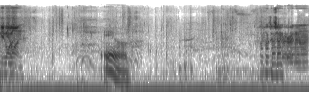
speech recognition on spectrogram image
NV1. Damn. What's the junk right now?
